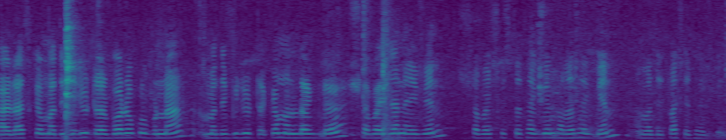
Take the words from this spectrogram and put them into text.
আর আজকে আমাদের ভিডিওটা আর বড় করব না। আমাদের ভিডিওটা কেমন লাগল সবাই জানাইবেন। সবাই সুস্থ থাকবেন, ভালো থাকবেন। আমাদের পাশে থাকবেন।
